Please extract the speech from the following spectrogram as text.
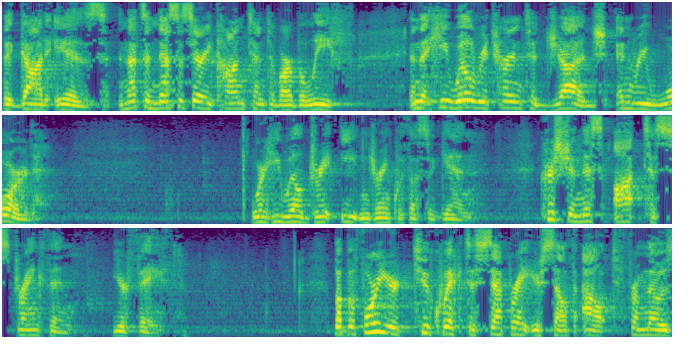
that God is. And that's a necessary content of our belief. And that He will return to judge and reward, where He will eat and drink with us again. Christian, this ought to strengthen your faith. But before you're too quick to separate yourself out from those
